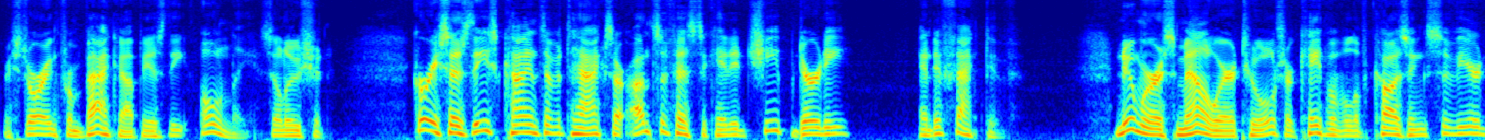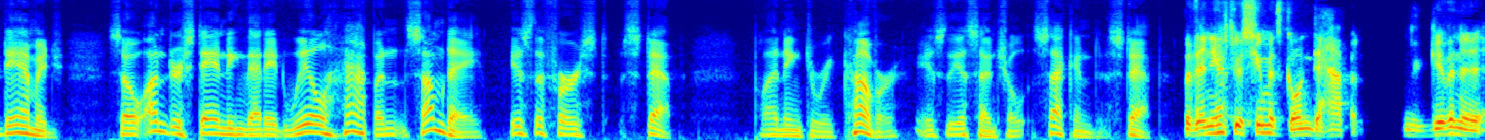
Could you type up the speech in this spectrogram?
restoring from backup is the only solution. Curry says these kinds of attacks are unsophisticated, cheap, dirty, and effective. Numerous malware tools are capable of causing severe damage, so understanding that it will happen someday is the first step. Planning to recover is the essential second step. But then you have to assume it's going to happen. Given a,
